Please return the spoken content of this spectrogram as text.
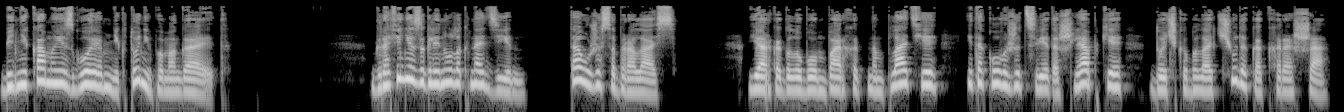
Беднякам и изгоям никто не помогает. Графиня заглянула к Надин. Та уже собралась. В ярко-голубом бархатном платье и такого же цвета шляпки дочка была чудо как хороша.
